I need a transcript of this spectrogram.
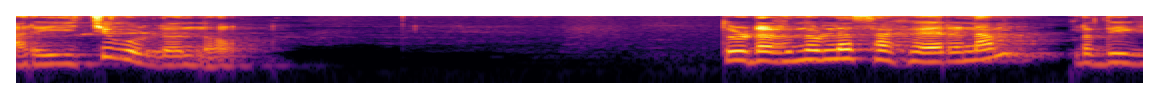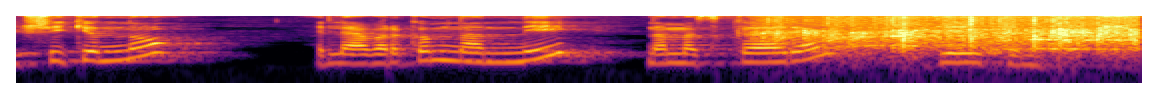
അറിയിച്ചു കൊള്ളുന്നു തുടർന്നുള്ള സഹകരണം പ്രതീക്ഷിക്കുന്നു. എല്ലാവർക്കും നന്ദി. നമസ്കാരം. ജയ് ഹിന്ദ്.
